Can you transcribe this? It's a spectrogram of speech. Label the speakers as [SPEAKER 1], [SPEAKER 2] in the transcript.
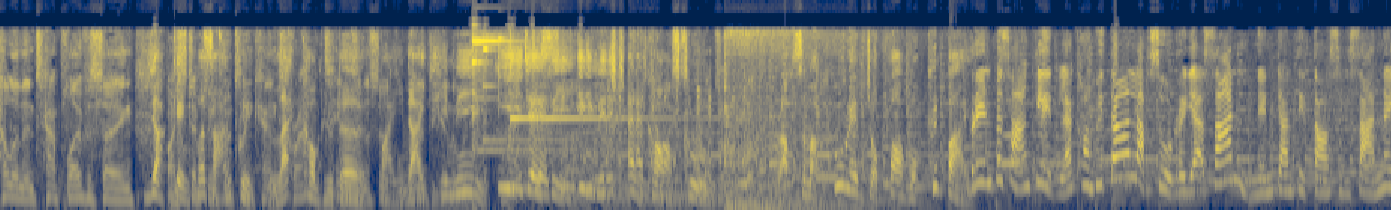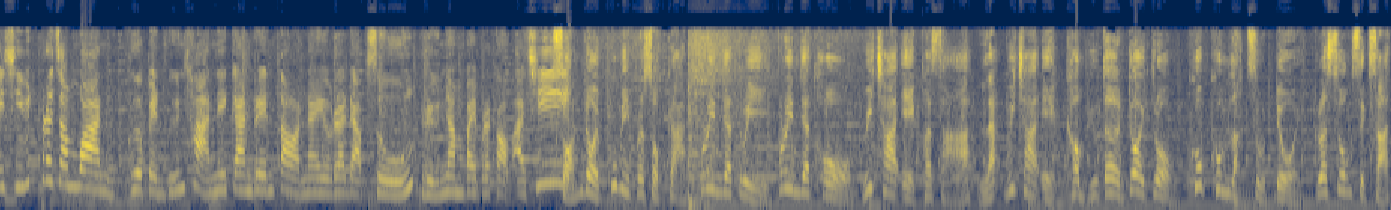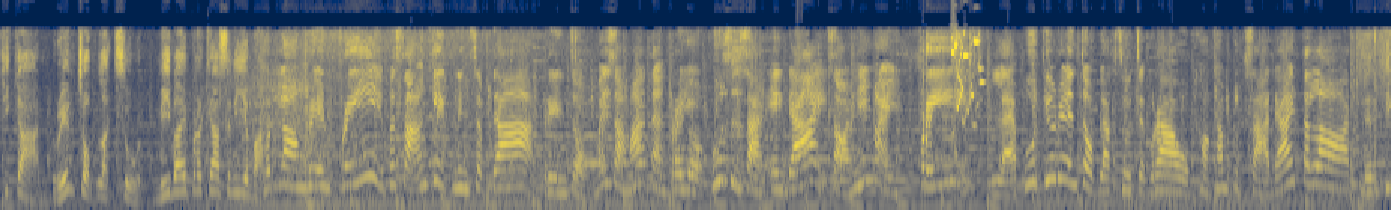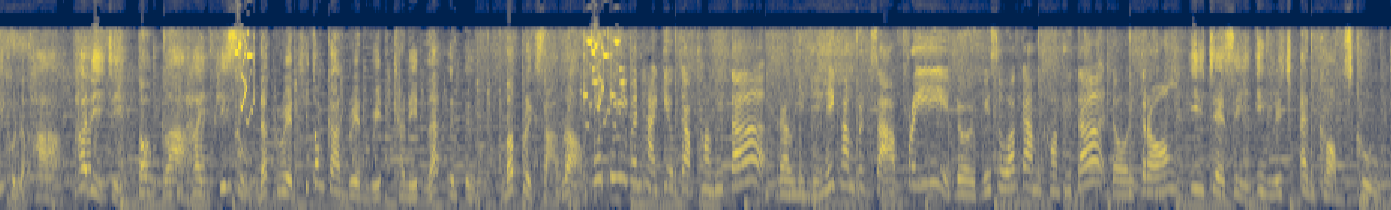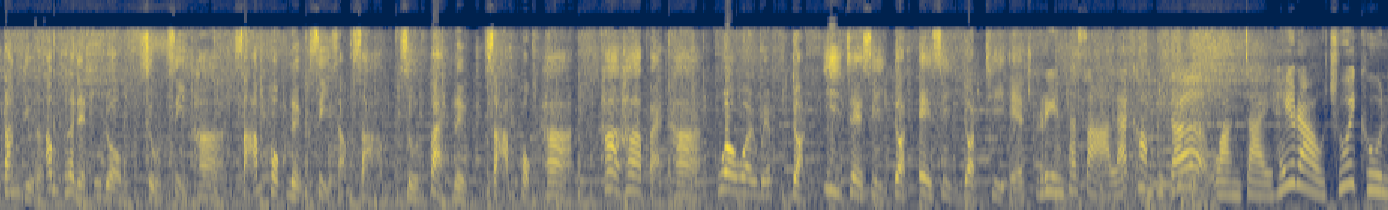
[SPEAKER 1] Helen in Taplow for saying
[SPEAKER 2] อยาก
[SPEAKER 1] "I
[SPEAKER 2] เก่ง
[SPEAKER 1] stepped
[SPEAKER 2] ภาษา
[SPEAKER 1] into a
[SPEAKER 2] อังกฤษ
[SPEAKER 1] tin can
[SPEAKER 2] และ
[SPEAKER 1] trap,
[SPEAKER 2] คอมพิวเตอร์
[SPEAKER 1] tins in a
[SPEAKER 2] ไป
[SPEAKER 1] circle
[SPEAKER 2] ได้
[SPEAKER 1] rolled
[SPEAKER 2] ที่
[SPEAKER 1] together
[SPEAKER 2] นี่
[SPEAKER 1] with-
[SPEAKER 2] EJC English and Com School รับสมัครผู้เรียนจบป .6 ขึ้นไป
[SPEAKER 3] เรียนภาษาอังกฤษและคอมพิวเตอร์หลักสูตรระยะสั้น เน้นการติดต่อสื่อสารในชีวิตประจำวัน เพื่อเป็นพื้นฐานในการเรียนต่อในระดับสูง หรือนำไปประกอบอาชีพ
[SPEAKER 2] สอนโดยผู้มีประสบการณ์ปริญญาตรี ปริญญาโท วิชาเอกภาษา และวิชาเอกคอมพิวเตอร์โดยตรง ควบคุมหลักสูตรโดย กระทรวงศึกษาธิการ เรียนจบหลักสูตร มีใบประกาศนียบัต
[SPEAKER 3] ท
[SPEAKER 2] ร
[SPEAKER 3] ดลองเรียนฟรี ภาษาอังกฤษ 1 สัปดาห์ เรียนจบไม่สามารถแต่งประโยคผู้สื่อสารเองได้ สอนให้ใหม่ฟรี และผู้ที่เรียนจบหลักสูตรจากเรา ขอคำปรึกษาได้ตลอด
[SPEAKER 2] เน้นที่คุณภาพ ถ้าดีจริงต้องกล้าให้พิสูจน์นักเรียนที่ต้องการเรียนวิทย์คณิตและอื่นๆ มาปรึกษาเรา
[SPEAKER 3] ผู้ที่มีปัญหาเกี่ยวกับคอมพิวเตอร์ เรายินดีให้คำปรึกษาฟรี โดยวิศวกรรมคอมพิวเตอร์โดยตรง
[SPEAKER 2] EJC English and Com School ตั้งอยู่อำเภอเดชอุดม 045 361 433 081 365 5585 www.ejc.ac.th
[SPEAKER 3] เรียนภาษาและคอมพิวเตอร์วางใจให้เราช่วยคุณ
